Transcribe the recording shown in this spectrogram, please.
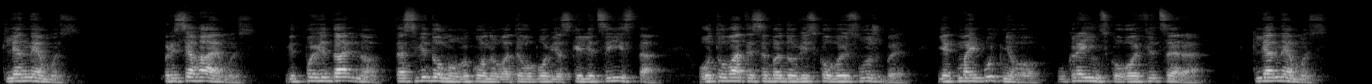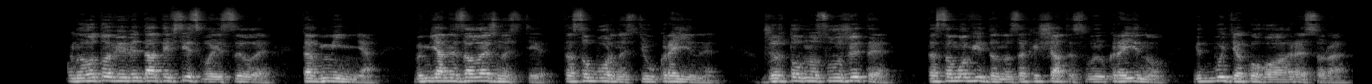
Клянемось, присягаємось відповідально та свідомо виконувати обов'язки ліцеїста, готувати себе до військової служби як майбутнього українського офіцера. Клянемось. Ми готові віддати всі свої сили та вміння в ім'я незалежності та соборності України. жертовно служити та самовіддано захищати свою країну від будь-якого агресора.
